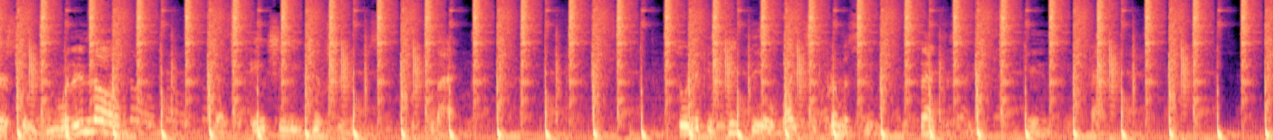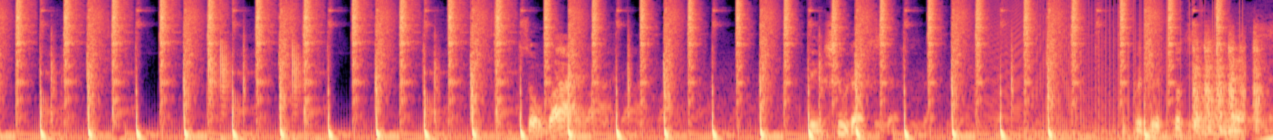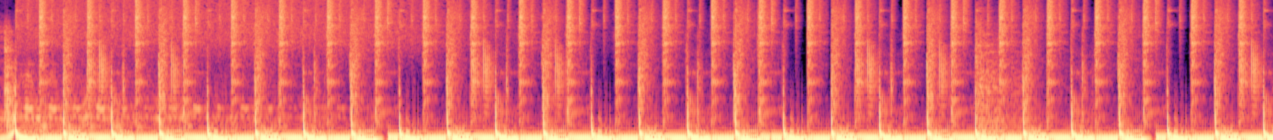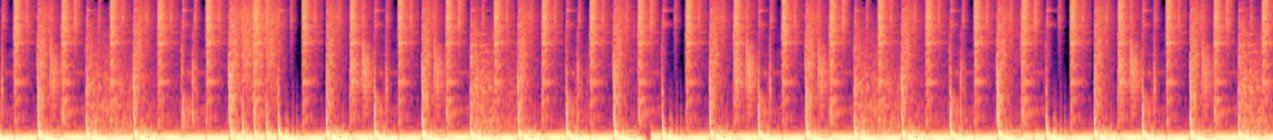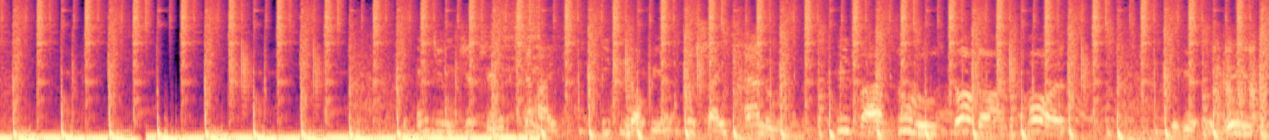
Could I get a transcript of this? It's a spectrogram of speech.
Just so you wouldn't know that the ancient Egyptians were black. So they could keep their white supremacy fantasy intact. So why they shoot us to put their foot on our necks? Ethiopians, Cushites, Anus, Ephah, Zulus, Dogons, Moors were here for before.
